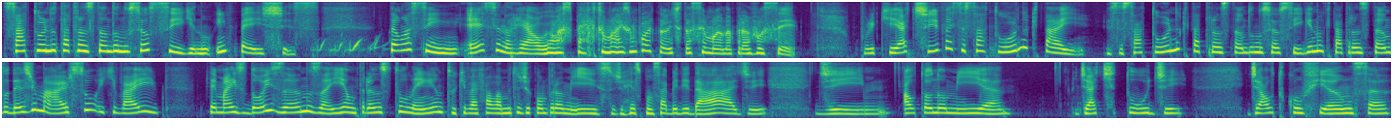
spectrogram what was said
Saturno está transitando no seu signo, em Peixes. Então, assim, esse na real é o aspecto mais importante da semana para você, porque ativa esse Saturno que está aí, esse Saturno que está transitando no seu signo, que está transitando desde março e que vai ter mais dois anos aí, é um trânsito lento que vai falar muito de compromisso, de responsabilidade, de autonomia, de atitude, de autoconfiança.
